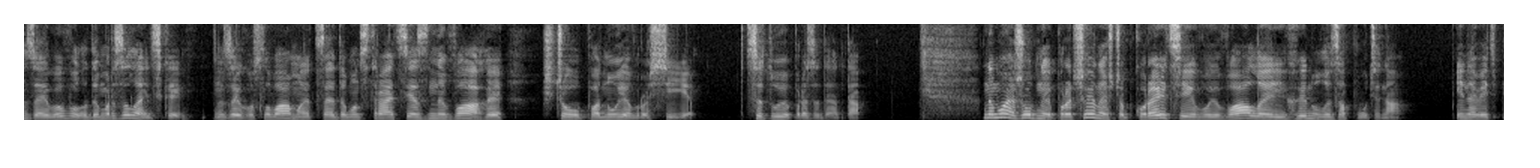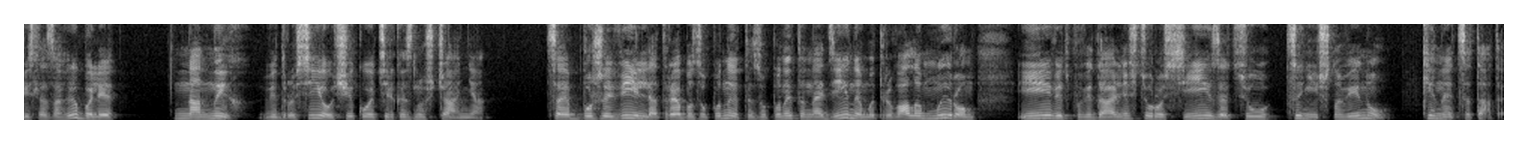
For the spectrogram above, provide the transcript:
заявив Володимир Зеленський. За його словами, це демонстрація зневаги, що панує в Росії. Цитую президента. Немає жодної причини, щоб корейці воювали і гинули за Путіна. І навіть після загибелі на них від Росії очікує тільки знущання. Це божевілля треба зупинити, зупинити надійним і тривалим миром і відповідальністю Росії за цю цинічну війну. Кінець цитати.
